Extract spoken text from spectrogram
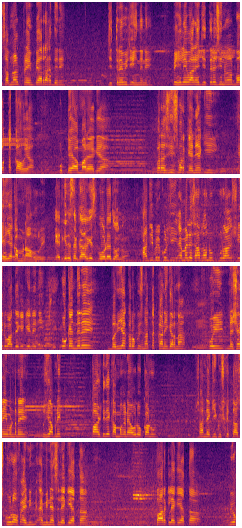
ਸਭ ਨਾਲ ਪ੍ਰੇਮ ਪਿਆਰ ਰੱਖਦੇ ਨੇ ਜਿੱਤਨੇ ਵੀ ਚਾਹੀਦੇ ਨੇ। ਪਿਛਲੇ ਵਾਰ ਇਹ ਜਿੱਤ ਰਹੇ ਸੀ ਇਹਨਾਂ ਨਾਲ ਬਹੁਤ ਧੱਕਾ ਹੋਇਆ ਕੁੱਟਿਆ ਮਾਰਿਆ ਗਿਆ। ਪਰ ਅਸੀਂ ਇਸ ਵਾਰ ਕਹਿੰਦੇ ਆ ਕਿ ਇਹੋ ਜਿਹਾ ਕੰਮ ਨਾ ਹੋਵੇ। ਐਤਕੀ ਤੇ ਸਰਕਾਰ ਦੀ ਸਪੋਰਟ ਹੈ ਤੁਹਾਨੂੰ? ਹਾਂਜੀ ਬਿਲਕੁਲ ਜੀ। ਐਮਐਲਏ ਸਾਹਿਬ ਸਾਨੂੰ ਪੂਰਾ ਆਸ਼ੀਰਵਾਦ ਦੇ ਕੇ ਗਏ ਨੇ ਜੀ। ਉਹ ਕਹਿੰਦੇ ਨੇ ਵਧੀਆ ਕਰੋ ਕਿਸੇ ਨਾਲ ਧੱਕਾ ਨਹੀਂ ਕਰਨਾ। ਕੋਈ ਨਸ਼ਾ ਨਹੀਂ ਵੰਡਣੇ। ਤੁਸੀਂ ਆਪਣੀ ਪਾਰਟੀ ਦੇ ਕੰਮ ਗਣਾਓ ਲੋਕਾਂ ਨੂੰ। ਸਾਨੇ ਕੀ ਕੁਛ ਕੀਤਾ? ਸਕੂਲ ਆਫ ਐਮੀਨੈਂਸ ਲੈ ਕੇ ਆਤਾ। ਪਾਰਕ ਲੈ ਕੇ ਆਤਾ। ਵੀ ਉਹ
